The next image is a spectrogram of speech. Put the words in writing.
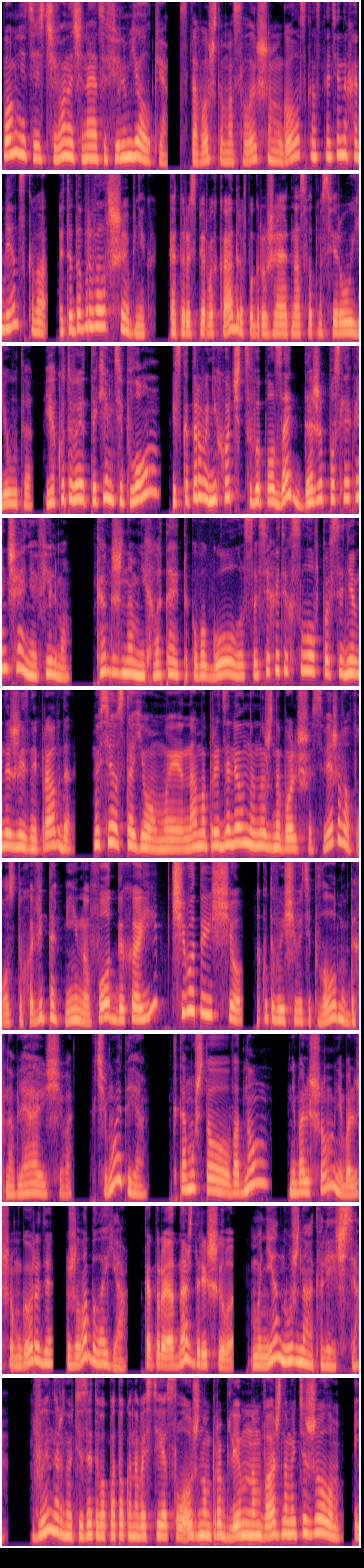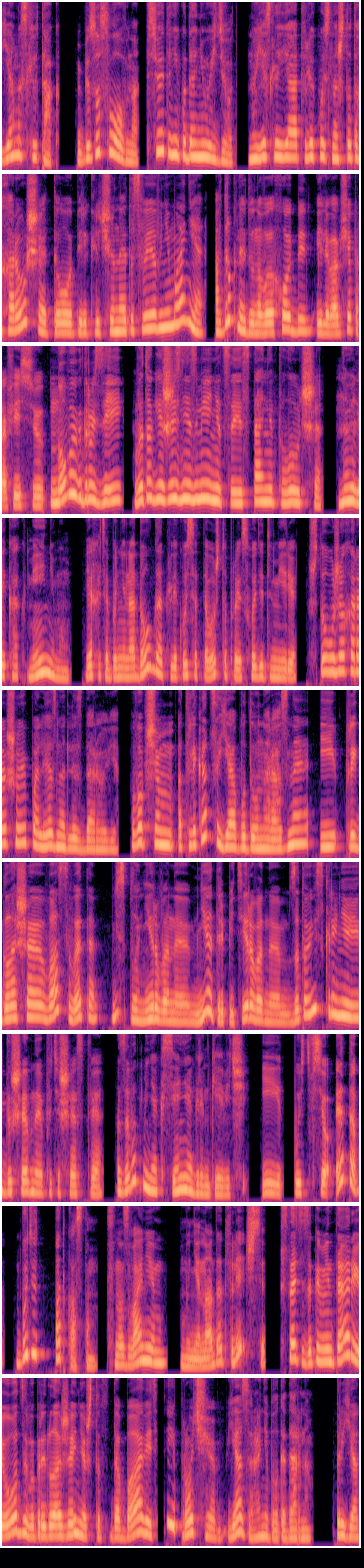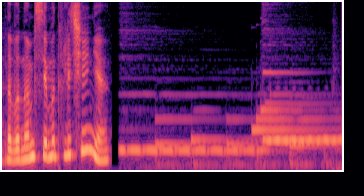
Помните, с чего начинается фильм «Елки»? С того, что мы слышим голос Константина Хабенского. Это добрый волшебник, который с первых кадров погружает нас в атмосферу уюта и окутывает таким теплом, из которого не хочется выползать даже после окончания фильма. Как же нам не хватает такого голоса, всех этих слов повседневной жизни, правда? Мы все устаем, и нам определенно нужно больше свежего воздуха, витаминов, отдыха и чего-то еще, окутывающего теплом и вдохновляющего. К чему это я? К тому, что в одном небольшом-небольшом городе жила-была я, которая однажды решила, мне нужно отвлечься. Вынырнуть из этого потока новостей о сложном, проблемном, важном и тяжелом. Я мыслю так. Безусловно, все это никуда не уйдет. Но если я отвлекусь на что-то хорошее, то переключу на это свое внимание, а вдруг найду новое хобби или вообще профессию, новых друзей. В итоге жизнь изменится и станет лучше. Ну или как минимум, я хотя бы ненадолго отвлекусь от того, что происходит в мире, что уже хорошо и полезно для здоровья. В общем, отвлекаться я буду на разное и приглашаю вас в это неспланированное, не отрепетированное, зато искреннее и душевное путешествие. Зовут меня Ксения Гринкевич, и пусть все это будет подкастом с названием «Мне надо отвлечься». Кстати, за комментарии, отзывы, предложения, что-то добавить и прочее я заранее благодарна. Приятного нам всем отвлечения!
